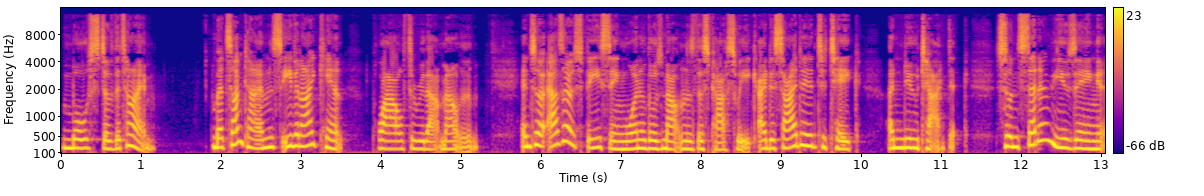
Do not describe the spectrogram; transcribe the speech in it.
most of the time. But sometimes even I can't plow through that mountain. And so as I was facing one of those mountains this past week, I decided to take a new tactic. So instead of using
